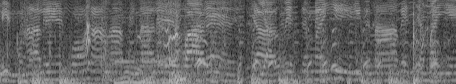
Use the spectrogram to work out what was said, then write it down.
நீ முன்னாலே போனா நான் பின்னாலே பாரு யார் வெச்ச மையே இது நான் வெச்ச மையே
